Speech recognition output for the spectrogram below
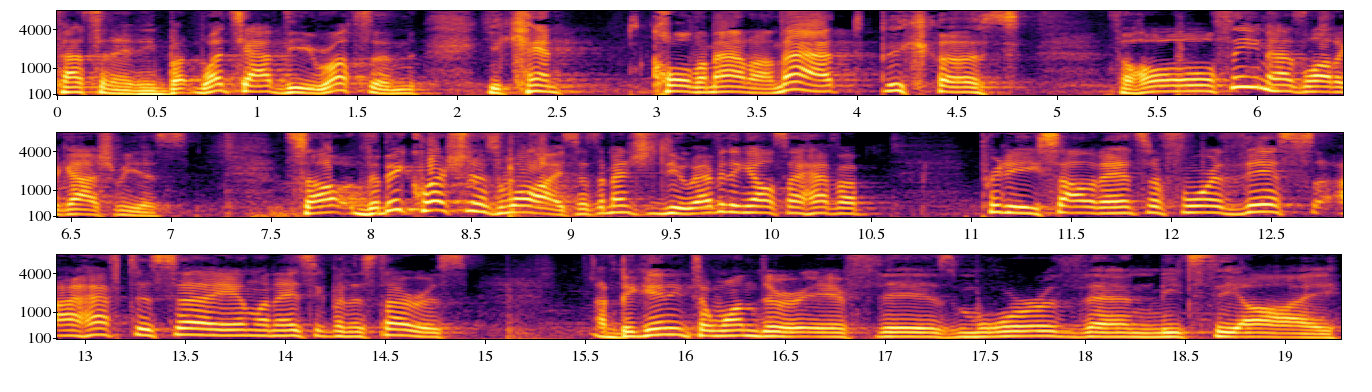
fascinating. But once you have the Rutzen, you can't call them out on that because the whole theme has a lot of Gashmias. So the big question is why. As I mentioned to you, everything else I have a pretty solid answer for. This, I have to say, in Lanesik Ben I'm beginning to wonder if there's more than meets the eye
